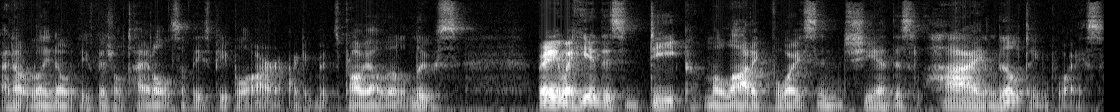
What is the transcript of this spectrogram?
I don't really know what the official titles of these people are. I, it's probably a little loose. But anyway, he had this deep melodic voice, and she had this high lilting voice.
